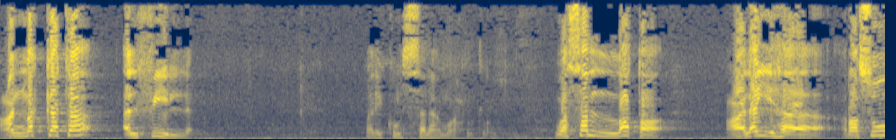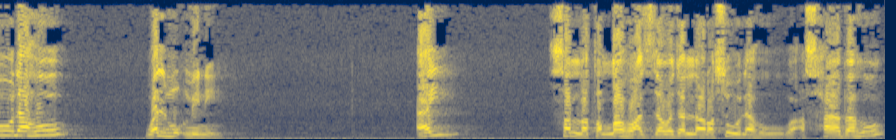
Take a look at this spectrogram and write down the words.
عن مكة الفيل. وعليكم السلام ورحمة الله. وسلط عليها رسوله والمؤمنين. أي سلط الله عز وجل رسوله وأصحابه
